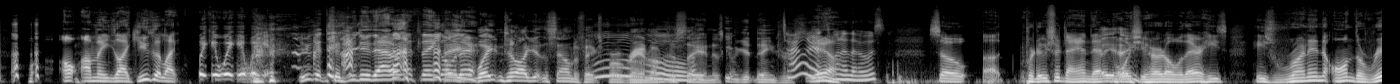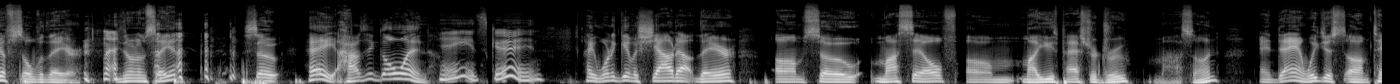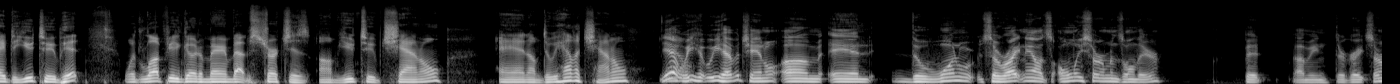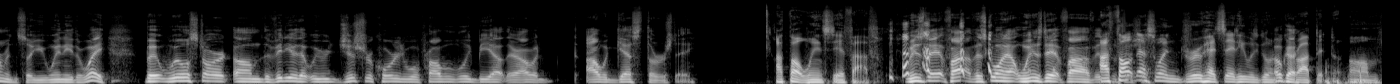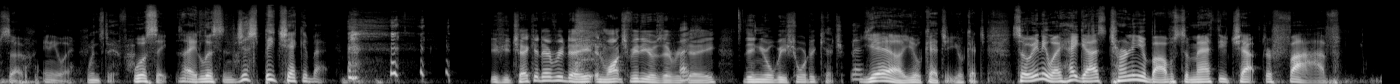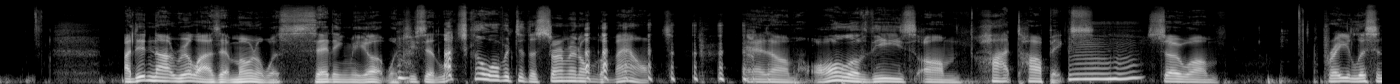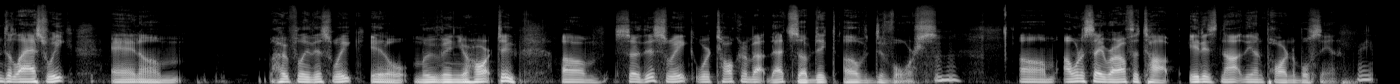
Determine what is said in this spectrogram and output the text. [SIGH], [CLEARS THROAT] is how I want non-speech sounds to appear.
Oh, I mean, like you could like wicked, wicked, wicked. You could could you do that on that thing over there? wait until I get the sound effects program. I'm just saying it's going to get dangerous. Tyler Yeah. has one of those. So, uh, producer Dan, that Hey, voice hey. you heard over there, he's he's running on the riffs over there. You know what I'm saying? [LAUGHS] so, hey, how's it going? Hey, it's good. Hey, want to give a shout out there. Um, so myself, um, my youth pastor Drew, my son, and Dan, we just um, taped a YouTube hit. Would love for you to go to Marion Baptist Church's um, YouTube channel. And um, do we have a channel? Yeah, we we have a channel. Um, and the one so right now it's only sermons on there, but I mean they're great sermons, so you win either way. But we'll start. Um, the video that we just recorded will probably be out there. I would I would guess Thursday, I thought Wednesday at five. Wednesday at five. It's going out Wednesday at five. It's I thought official. that's when Drew had said he was going to Okay. drop it. Um, so anyway. Wednesday at five. We'll see. Hey, listen, just be checking back. [LAUGHS] If you check it every day and watch videos every day, then you'll be sure to catch it. Yeah, you'll catch it. You'll catch it. So anyway, hey guys, turning your Bibles to Matthew chapter five. I did not realize that Mona was setting me up when she said, "Let's go over to the Sermon on the Mount," [LAUGHS] and um, all of these um, hot topics. So um, pray you listened to last week, and um, hopefully this week it'll move in your heart too. Um, so this week we're talking about that subject of divorce. Um, I want to say right off the top, it is not the unpardonable sin. Right.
